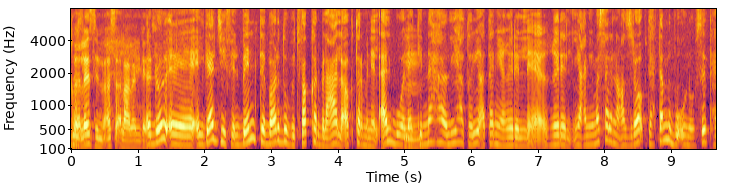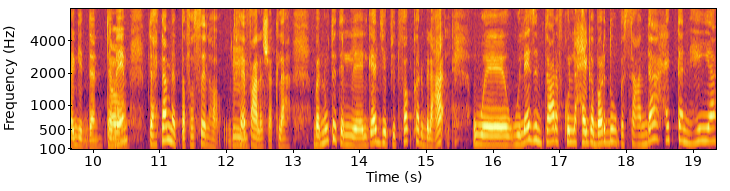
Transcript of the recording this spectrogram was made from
فلازم أسأل على الجدي. آه، الجدي في البنت برضو بتفكر بالعقل أكتر من القلب ولكنها ليها طريقة تانية غير ال... غير ال... يعني مثلا عذراء بتهتم بأنوثتها جدا تمام آه. بتهتم بتفاصيلها بتخاف على شكلها بنوتة ال- الجدي بتتفكر بالعقل و... ولازم تعرف كل حاجة برضو بس عندها حتة إن هي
